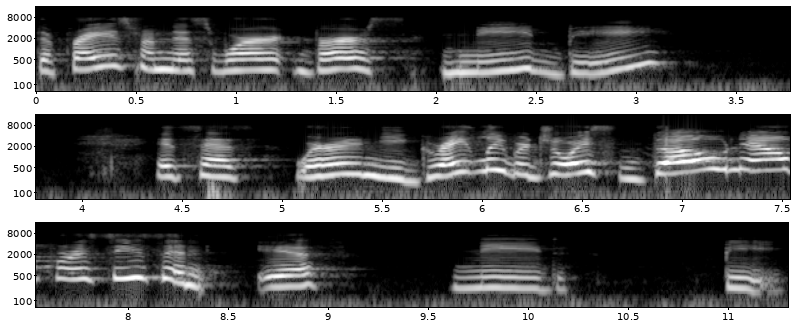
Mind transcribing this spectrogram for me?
the phrase from this word, verse, need be, it says, wherein ye greatly rejoice, though now for a season, if need be,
